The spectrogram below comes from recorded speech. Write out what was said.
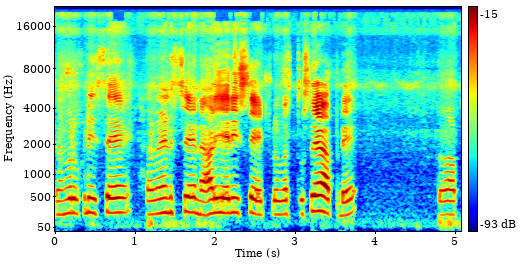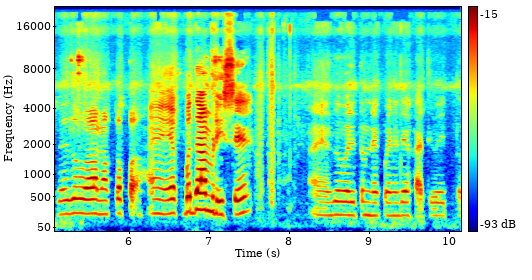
જમરૂખડી છે હવેણ છે નાળિયેરી છે એટલું વસ્તુ છે આપણે તો આપણે જો આમાં કપા અહીંયા એક બદામડી છે અહીંયા જો તમને કોઈને દેખાતી હોય તો.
